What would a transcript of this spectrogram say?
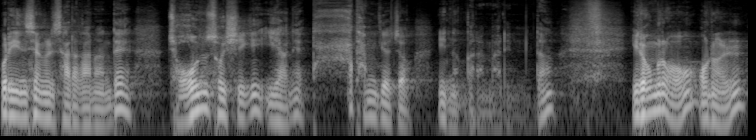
우리 인생을 살아가는데 좋은 소식이 이 안에 다 담겨져 있는 거란 말입니다. 이러므로 오늘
